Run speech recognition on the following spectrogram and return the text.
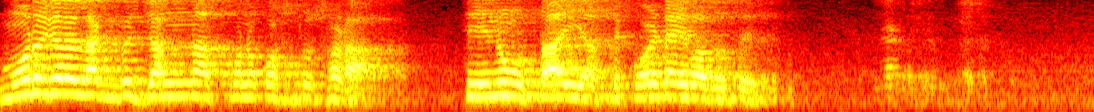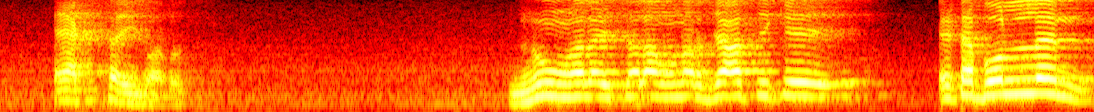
মরে গেলে লাগবে জান্নাত, কোনো কষ্ট ছাড়া। তিনও তাই আছে। কয়টা ইবাদতে? একটা ইবাদত। নূহ আলাইসালাম ওনার জাতিকে এটা বললেন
